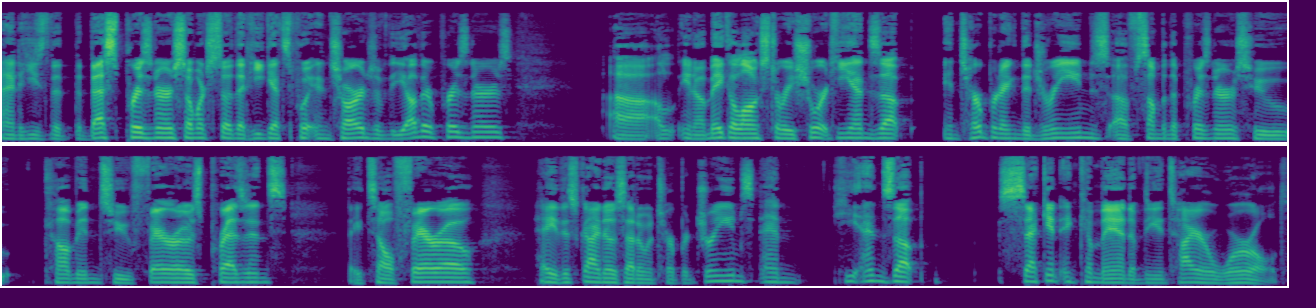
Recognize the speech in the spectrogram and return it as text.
and he's the, the best prisoner, so much so that he gets put in charge of the other prisoners. Uh, you know, make a long story short, he ends up interpreting the dreams of some of the prisoners who come into Pharaoh's presence. They tell Pharaoh, hey, this guy knows how to interpret dreams. And he ends up second in command of the entire world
